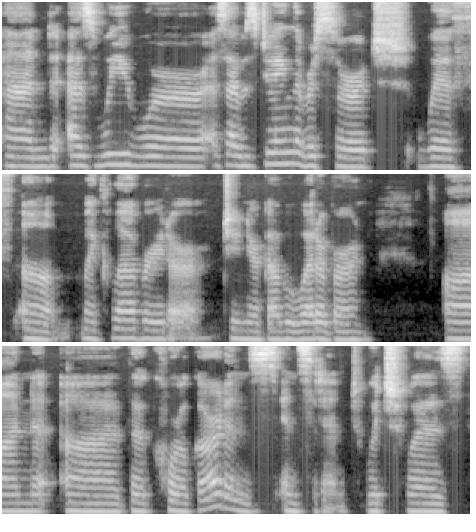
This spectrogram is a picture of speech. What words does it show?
And as we were, as I was doing the research with um, my collaborator, Junior Gabu Wedderburn, on uh, the Coral Gardens incident, which was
